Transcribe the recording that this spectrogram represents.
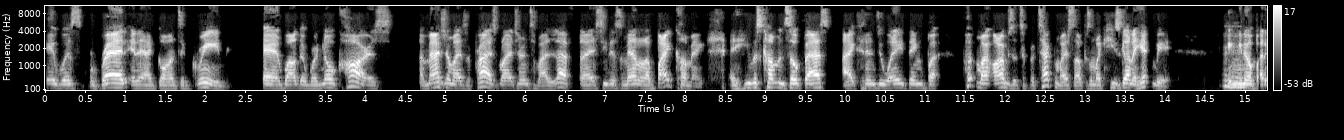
it was red and it had gone to green. And while there were no cars, imagine my surprise when I turned to my left and I see this man on a bike coming. And he was coming so fast, I couldn't do anything but put my arms up to protect myself because I'm like, he's going to hit me. Mm-hmm. And, you know, by the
